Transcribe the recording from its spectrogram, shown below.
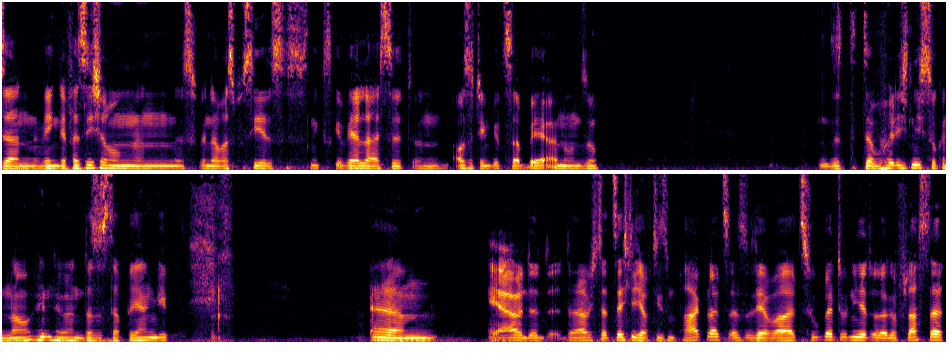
dann wegen der Versicherungen ist, wenn da was passiert ist, ist nichts gewährleistet und außerdem gibt's da Bären und so. Da, da wollte ich nicht so genau hinhören, dass es da Bären gibt. Ähm, ja, und da, da habe ich tatsächlich auf diesem Parkplatz, also der war halt zubetoniert oder gepflastert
